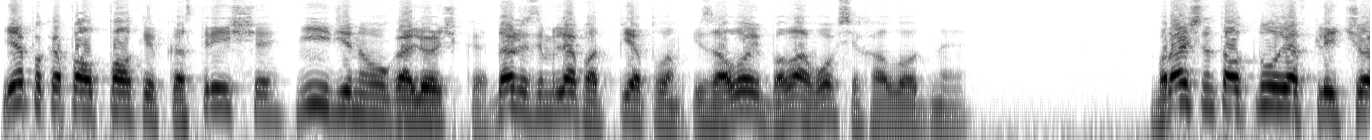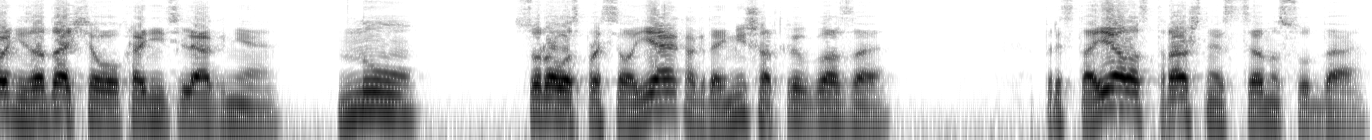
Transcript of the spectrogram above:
Я покопал палкой в кострище, ни единого уголечка, даже земля под пеплом и золой была вовсе холодная. Мрачно толкнул я в плечо незадачливого хранителя огня. «Ну?» – сурово спросил я, когда Миша открыл глаза. Предстояла страшная сцена суда.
